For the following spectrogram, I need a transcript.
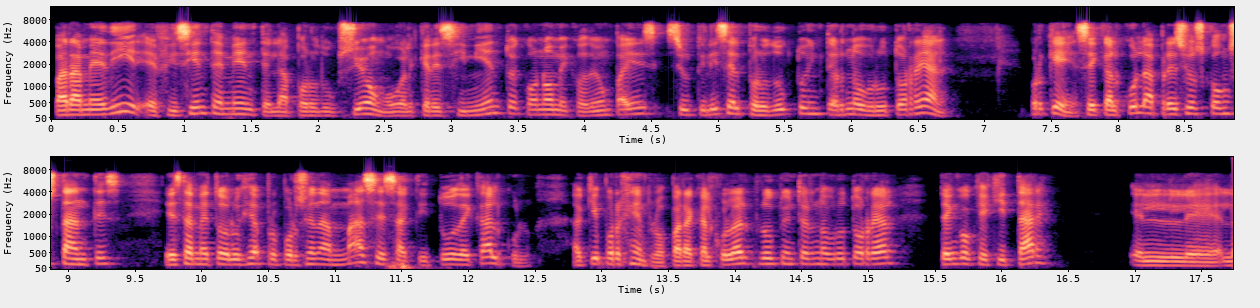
Para medir eficientemente la producción o el crecimiento económico de un país se utiliza el Producto Interno Bruto Real. ¿Por qué? Se calcula a precios constantes. Esta metodología proporciona más exactitud de cálculo. Aquí, por ejemplo, para calcular el Producto Interno Bruto Real, tengo que quitar el, eh, el,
